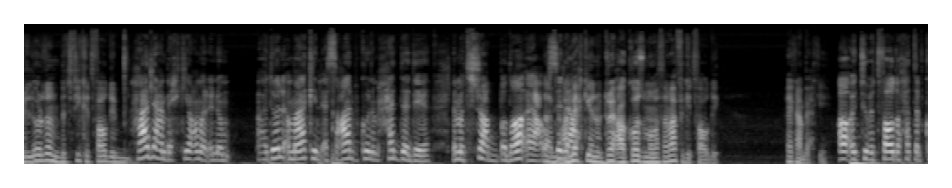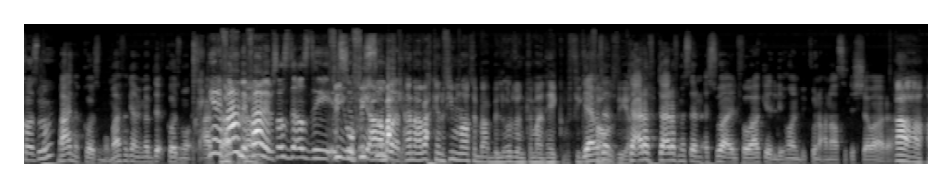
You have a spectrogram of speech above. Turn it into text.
بالأردن بتفيك تفاوضي ب... هذا اللي عم بحكيه عمر إنه هدول الاماكن الأسعار بتكون محددة لما تشتري بضائع أو لا، عم سلع. بحكي إنه تروح على كوزمو مثلا ما فيك تفاوضي. هيك عم بحكي آه أنتوا بتفاوضوا حتى بكوزمو ما عندنا كوزمو ما في كان مبدا كوزمو اسعار يعني. فاهمه آه. فاهمه بس قصدي قصدي في وفي أنا. بحكي أنا عم بحكي انه في مناطق بالاردن كمان هيك فيك يعني تفاوض مثلا فيها تعرف تعرف مثلا اسواق الفواكه اللي هون بيكون على ناصيه الشوارع آه آه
